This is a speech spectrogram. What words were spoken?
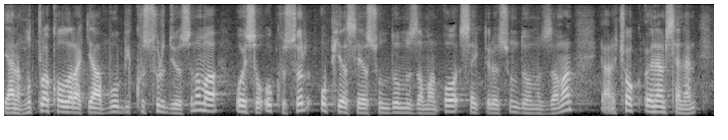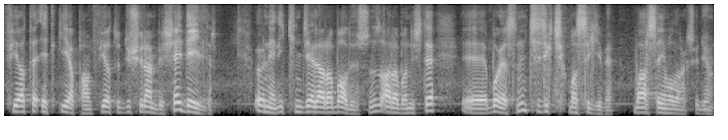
Yani mutlak olarak ya bu bir kusur diyorsun ama oysa o kusur o piyasaya sunduğumuz zaman, o sektöre sunduğumuz zaman yani çok önemsenen, fiyata etki yapan, fiyatı düşüren bir şey değildir. Örneğin ikinci el araba alıyorsunuz. Arabanın işte e, boyasının çizik çıkması gibi. Varsayım olarak söylüyorum.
